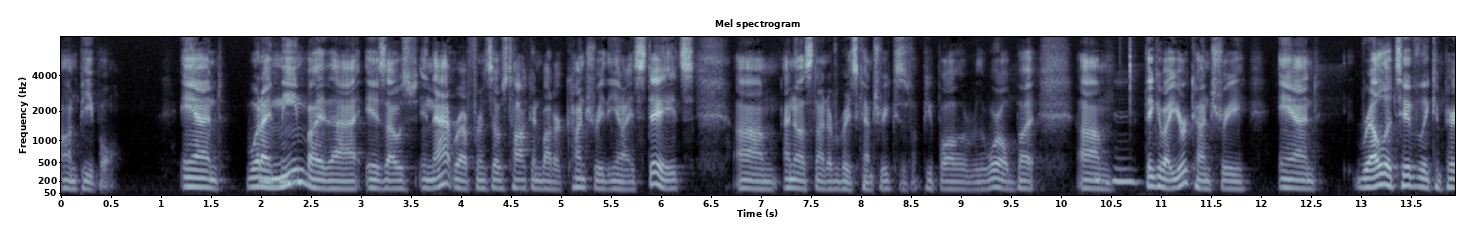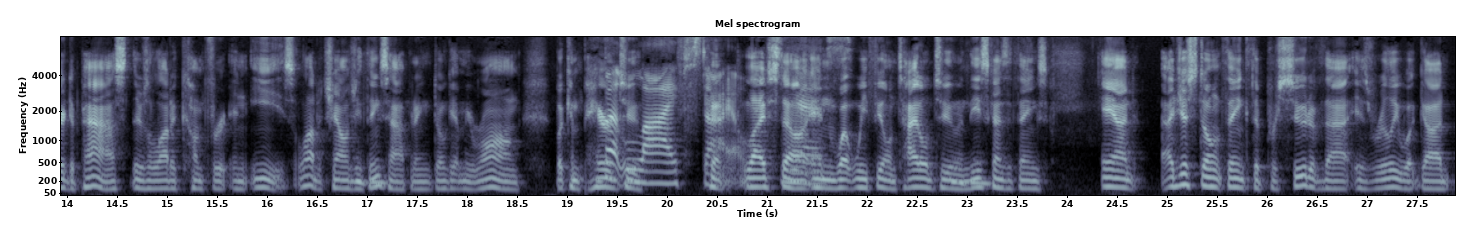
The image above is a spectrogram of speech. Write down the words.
on people. And what mm-hmm. I mean by that is, I was in that reference, I was talking about our country, the United States. Um, I know it's not everybody's country because people all over the world, but um, mm-hmm. think about your country and relatively compared to past, there's a lot of comfort and ease, a lot of challenging mm-hmm. things happening. Don't get me wrong, but compared but to lifestyle, lifestyle, yes. and what we feel entitled to, and these mm-hmm. kinds of things, and I just don't think the pursuit of that is really what God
